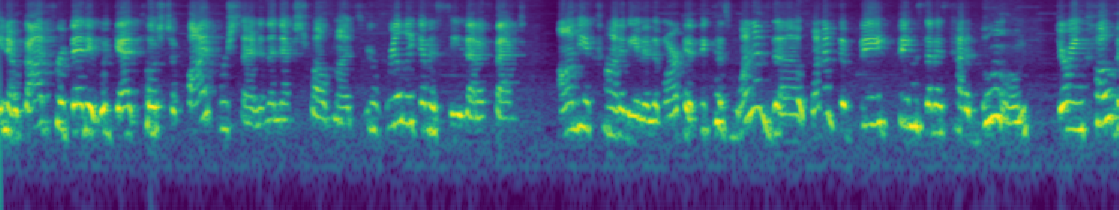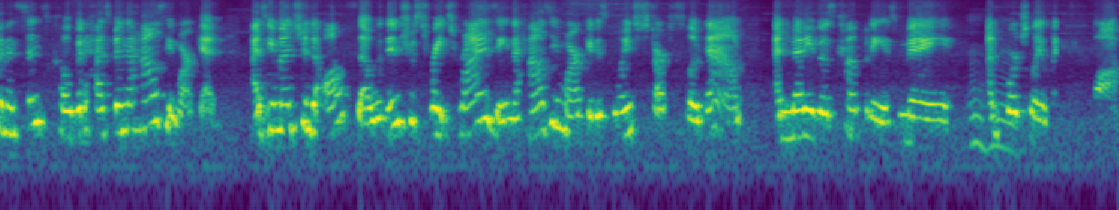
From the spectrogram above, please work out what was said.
you know, God forbid it would get close to 5% in the next 12 months, you're really going to see that effect on the economy and in the market because one of the one of the big things that has had a boom during COVID and since COVID has been the housing market. As you mentioned also, with interest rates rising, the housing market is going to start to slow down, and many of those companies may, mm-hmm. unfortunately, lay off.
